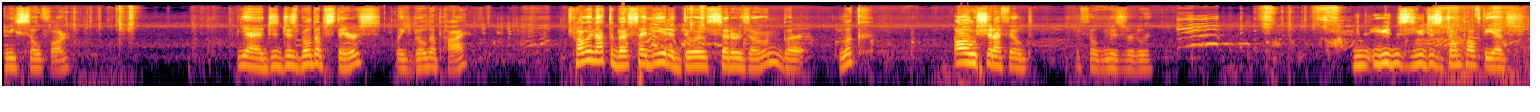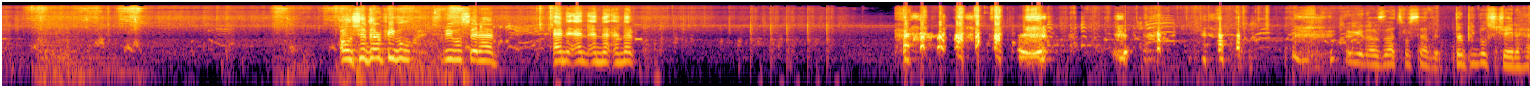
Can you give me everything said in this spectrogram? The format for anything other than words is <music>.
me so far. Yeah, just just build upstairs, like build up high. It's probably not the best idea to do a setter zone, but look. Oh shit! I failed. I failed miserably. You, you just you just jump off the edge. Oh shit! There are people. People straight ahead, and and and and then. <laughs> okay, that was that's what's seven. There are people straight ahead.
